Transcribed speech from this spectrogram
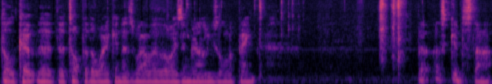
dull coat the, the top of the wagon as well, otherwise I'm going to lose all the paint. But that's good to start.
